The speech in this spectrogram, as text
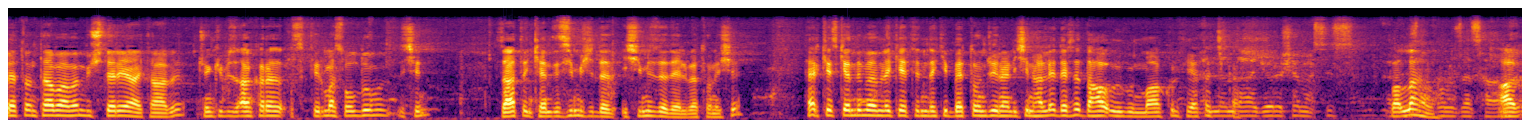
Beton tamamen müşteriye ait abi. Çünkü biz Ankara firması olduğumuz için zaten kendisi işi de işimiz de değil beton işi. Herkes kendi memleketindeki betoncuyla işini hallederse daha uygun, makul fiyata Benden çıkar. daha görüşemezsiniz. Vallahi mi? Abi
